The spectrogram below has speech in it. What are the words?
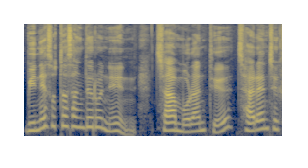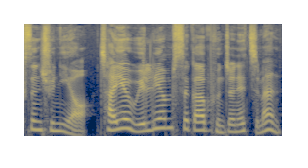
미네소타 상대로는 자 모란트, 자렌 잭슨 주니어, 자이어 윌리엄스가 분전했지만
